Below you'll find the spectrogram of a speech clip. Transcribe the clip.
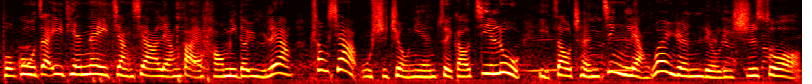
博固在一天内降下两百毫米的雨量，创下五十九年最高纪录，已造成近两万人流离失所。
